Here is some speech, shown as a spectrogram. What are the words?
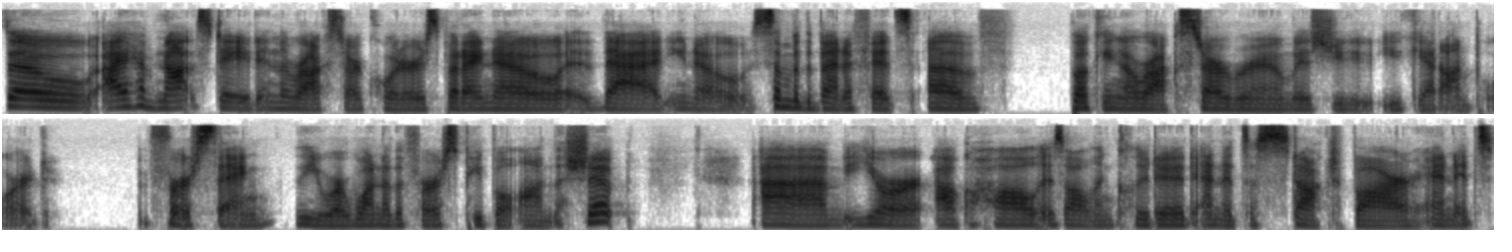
So I have not stayed in the rock star quarters, but I know that, you know, some of the benefits of booking a rock star room is you you get on board first thing. You are one of the first people on the ship. Um, your alcohol is all included and it's a stocked bar and it's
